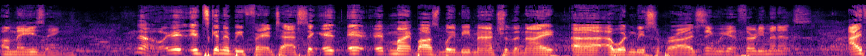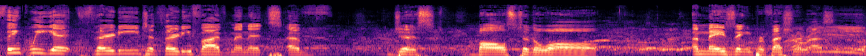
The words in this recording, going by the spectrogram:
amazing. No, it, it's going to be fantastic. It, it it might possibly be match of the night. Uh, I wouldn't be You surprised. think we get 30 minutes? I think we get 30 to 35 minutes of just balls to the wall, amazing professional wrestling.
